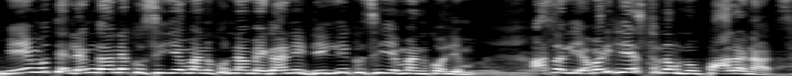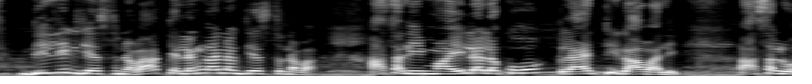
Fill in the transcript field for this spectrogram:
మేము తెలంగాణకు సీఎం అనుకున్నామే కానీ ఢిల్లీకి సీఎం అనుకోలేము. అసలు ఎవరికి చేస్తున్నావు నువ్వు పాలన? ఢిల్లీకి చేస్తున్నావా? తెలంగాణకు చేస్తున్నావా? అసలు ఈ మహిళలకు క్లారిటీ కావాలి. అసలు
